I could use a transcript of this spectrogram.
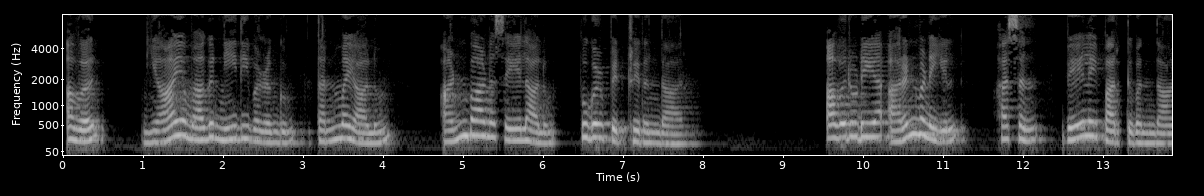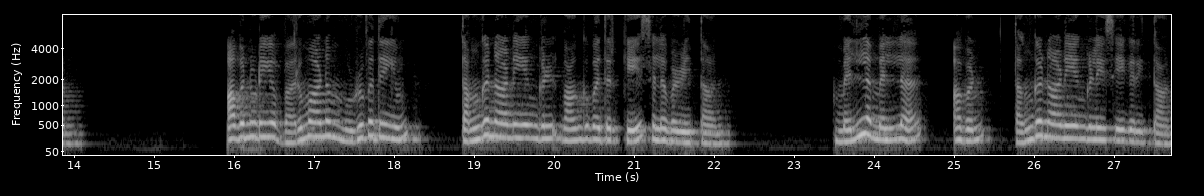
அவர் நியாயமாக நீதி வழங்கும் தன்மையாலும் அன்பான செயலாலும் புகழ் பெற்றிருந்தார். அவருடைய அரண்மனையில் ஹசன் வேலை பார்த்து வந்தான். அவனுடைய வருமானம் முழுவதையும் தங்க நாணயங்கள் வாங்குவதற்கே செலவழித்தான். மெல்ல மெல்ல அவன் தங்க நாணயங்களை சேகரித்தான்.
